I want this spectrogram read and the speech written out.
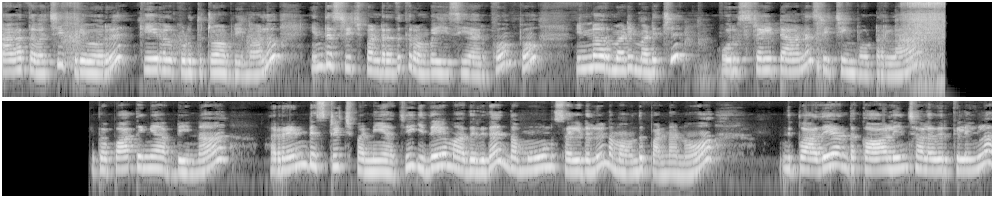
நகத்தை வச்சு இப்படி ஒரு கீரல் கொடுத்துட்டோம் அப்படின்னாலும் இந்த ஸ்டிச் பண்ணுறதுக்கு ரொம்ப ஈஸியாக இருக்கும். இப்போது இன்னொரு மடி மடித்து ஒரு ஸ்ட்ரெயிட்டான ஸ்டிச்சிங் போட்டுடலாம் இப்போ பார்த்தீங்க அப்படின்னா ரெண்டு ஸ்டிச் பண்ணியாச்சு. இதே மாதிரி தான் இந்த மூணு சைடுலையும் நம்ம வந்து பண்ணணும். இப்போ அதே அந்த கால் இன்ச் அளவு இருக்கு இல்லைங்களா?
